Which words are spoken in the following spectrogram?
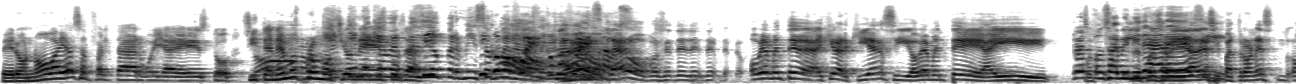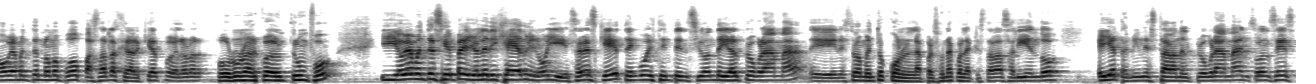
pero no vayas a faltar, güey, a esto. Si No, tenemos Él tiene que esto, haber o sea, pedido permiso sí, ¿cómo para fue? hacer ¿Cómo el- fue Claro, eso? claro, pues de- de- de- de- obviamente hay jerarquías y obviamente hay Responsabilidades responsabilidades y... y- patrones. Obviamente no me puedo pasar la jerarquía por, el por un arco de un triunfo. Y obviamente siempre yo le dije a Edwin, oye, ¿sabes qué? Tengo esta intención de ir al programa. eh, en este momento con la persona con la que estaba saliendo, ella también estaba en el programa. Entonces,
